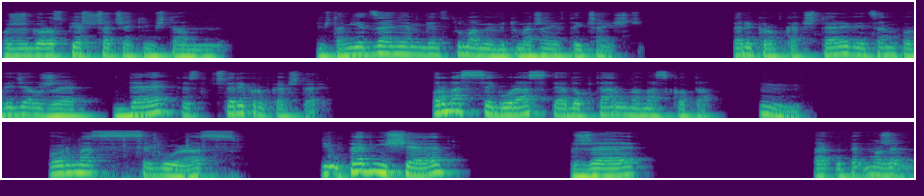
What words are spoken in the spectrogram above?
Możesz go rozpieszczać jakimś tam, jakimś tam jedzeniem, więc tu mamy wytłumaczenie w tej części. 4.4, więc ja bym powiedział, że D to jest 4.4. Formas seguras de adoptar una mascota. Hmm. Formas seguras. I upewni się, że tak, może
